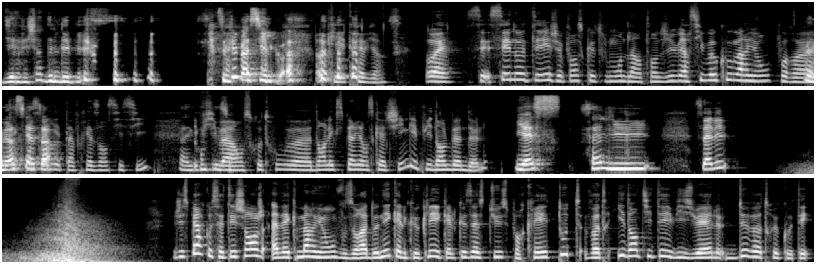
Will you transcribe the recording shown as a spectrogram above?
d'y réfléchir dès le début. c'est plus facile, quoi. ok, très bien. Ouais, c'est noté, je pense que tout le monde l'a entendu. Merci beaucoup Marion pour euh, Merci tes et ta présence ici. et puis bah, on se retrouve euh, dans l'expérience catching et puis dans le bundle. Yes, salut Salut J'espère que cet échange avec Marion vous aura donné quelques clés et quelques astuces pour créer toute votre identité visuelle de votre côté.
